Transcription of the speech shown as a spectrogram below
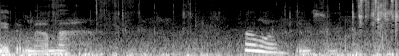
Little mama. Come on, Vincent.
